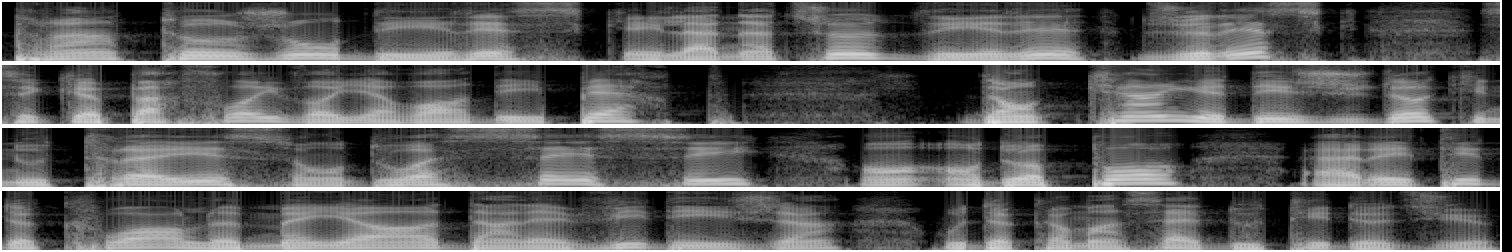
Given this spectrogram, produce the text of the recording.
prend toujours des risques. Et la nature du risque, c'est que parfois il va y avoir des pertes. Donc, quand il y a des Judas qui nous trahissent, on doit cesser, on ne doit pas arrêter de croire le meilleur dans la vie des gens ou de commencer à douter de Dieu.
